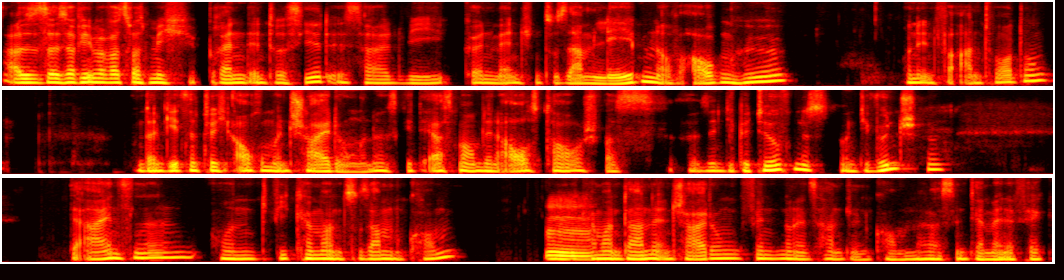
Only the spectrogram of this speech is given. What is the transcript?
Also das ist auf jeden Fall was, was mich brennend interessiert, ist halt, wie können Menschen zusammen leben auf Augenhöhe und in Verantwortung. Und dann geht es natürlich auch um Entscheidungen. Ne? Es geht erstmal um den Austausch, was sind die Bedürfnisse und die Wünsche der Einzelnen und wie kann man zusammenkommen? Mhm. Wie kann man da eine Entscheidung finden und ins Handeln kommen? Ne? Das sind ja im Endeffekt,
